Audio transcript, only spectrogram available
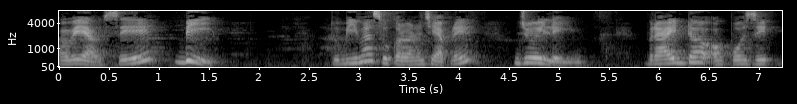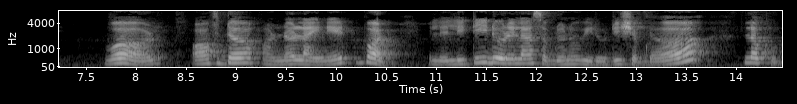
હવે આવશે બી તો બીમાં શું કરવાનું છે આપણે? જોઈ લઈએ. Write the opposite word of the underlined word એટલે લીટી દોરેલા શબ્દનો વિરોધી શબ્દ લખો.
